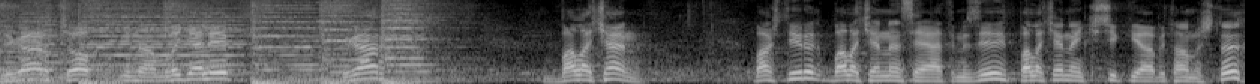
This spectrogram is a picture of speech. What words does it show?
Vüqar çox inamlı gəlib. Vüqar, Balakan. Başlayırıq Balakandan səyahətimizi. Balakanla kiçik qiyabi tanışdıq.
